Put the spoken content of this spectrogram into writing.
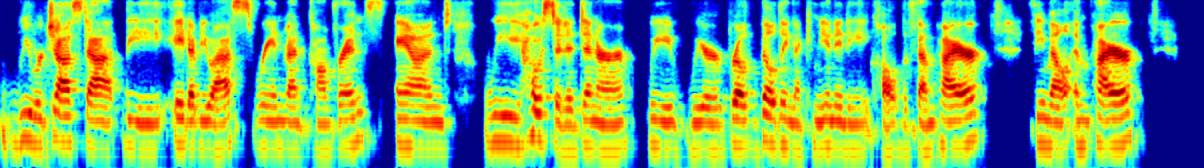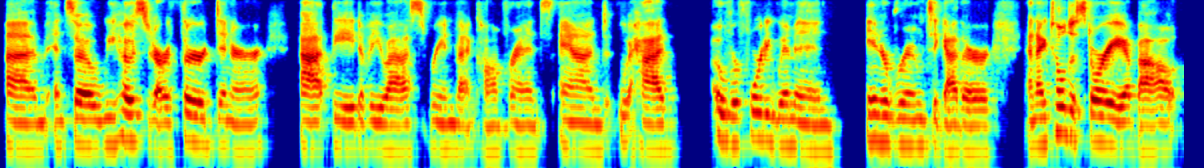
we were just at the AWS reInvent conference and we hosted a dinner. We we're building a community called the Fempire, Female Empire. Um, and so we hosted our third dinner at the AWS reInvent conference and had over 40 women in a room together. And I told a story about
